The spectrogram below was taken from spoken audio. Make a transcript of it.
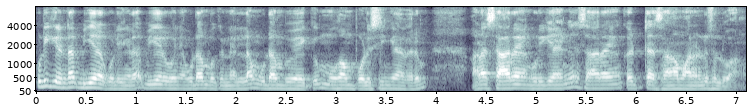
குடிக்கிறேன்டா பியரை குடிங்கடா பியர் கொஞ்சம் உடம்புக்கு நெல்லாம் உடம்பு வைக்கும் முகம் பொலிசிங்காக வரும். ஆனால் சாராயம் குடிக்காங்க சாராயம் கெட்ட சாமானன்னு சொல்லுவாங்க.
